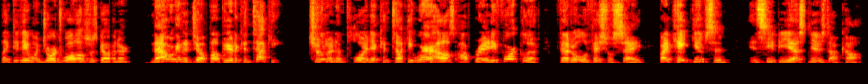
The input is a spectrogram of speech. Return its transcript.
like they did when George Wallace was governor. Now we're going to jump up here to Kentucky. Children employed at Kentucky warehouse operated a forklift, federal officials say, by Kate Gibson in CBSNews.com.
